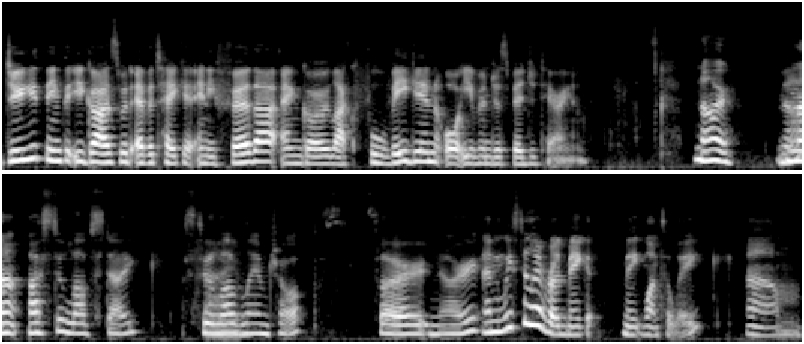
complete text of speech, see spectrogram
do you think that you guys would ever take it any further and go like full vegan or even just vegetarian? No, No. No, I still love steak. Still love lamb chops. So no, and we still have red meat meat once a week. Um,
